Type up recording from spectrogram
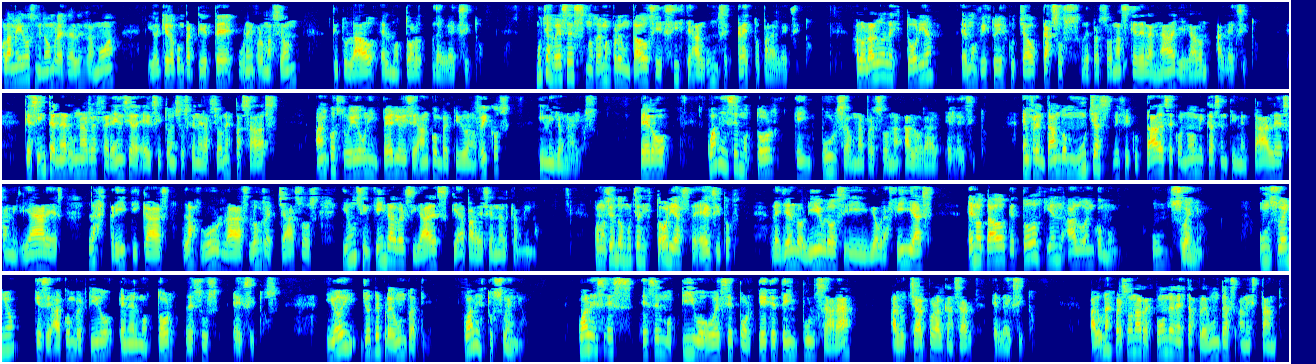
Hola amigos, mi nombre es Alex Ramoa y hoy quiero compartirte una información titulado El motor del éxito. Muchas veces nos hemos preguntado si existe algún secreto para el éxito. A lo largo de la historia hemos visto y escuchado casos de personas que de la nada llegaron al éxito, que sin tener una referencia de éxito en sus generaciones pasadas han construido un imperio y se han convertido en ricos y millonarios. Pero ¿Cuál es ese motor que impulsa a una persona a lograr el éxito? Enfrentando muchas dificultades económicas, sentimentales, familiares, las críticas, las burlas, los rechazos y un sinfín de adversidades que aparecen en el camino. Conociendo muchas historias de éxitos, leyendo libros y biografías, he notado que todos tienen algo en común, un sueño. Un sueño que se ha convertido en el motor de sus éxitos. Y hoy yo te pregunto a ti, ¿cuál es tu sueño? ¿Cuál es, ese motivo o ese porqué que te impulsará a luchar por alcanzar el éxito? Algunas personas responden estas preguntas al instante,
